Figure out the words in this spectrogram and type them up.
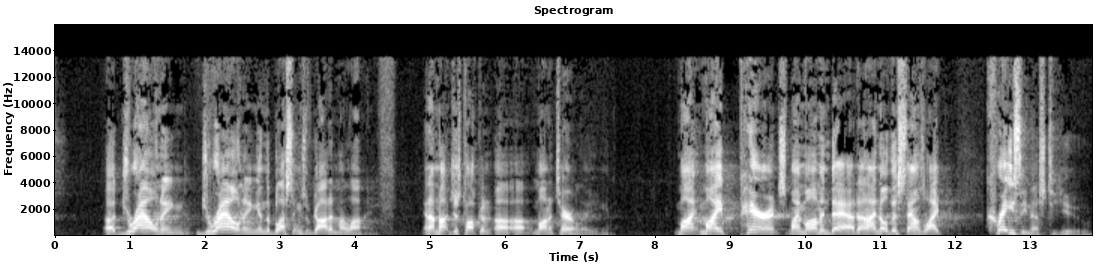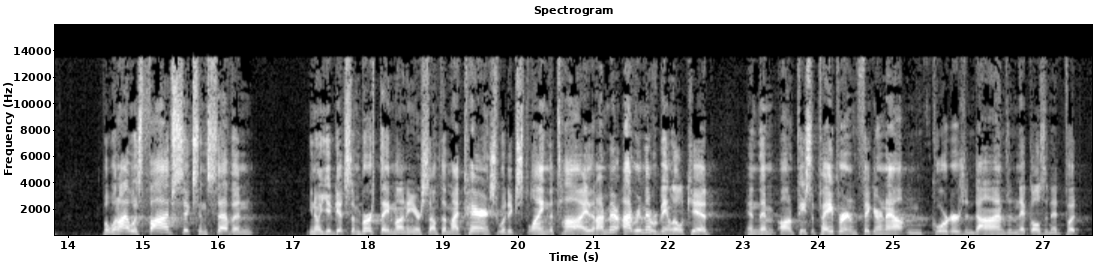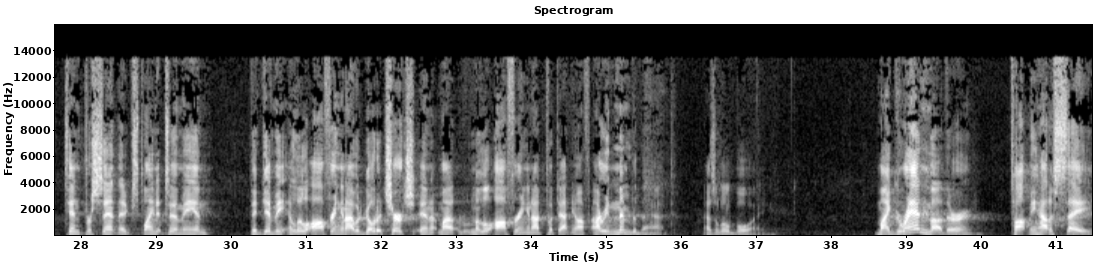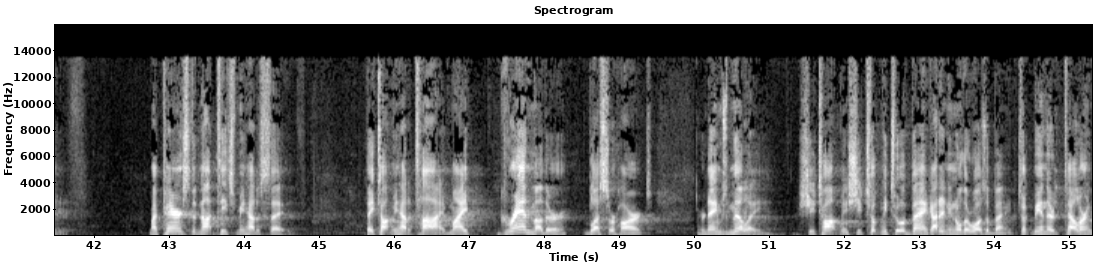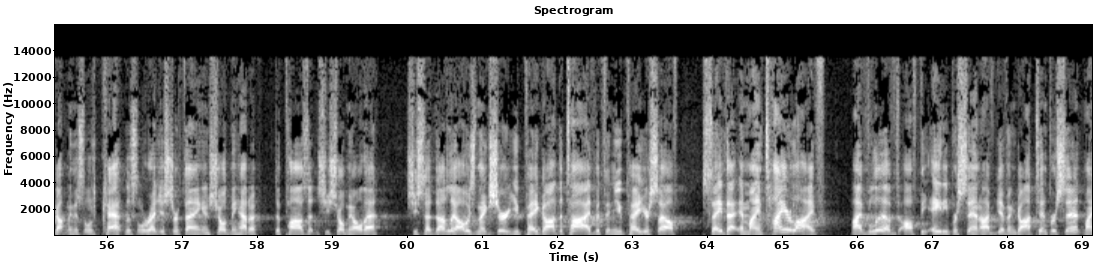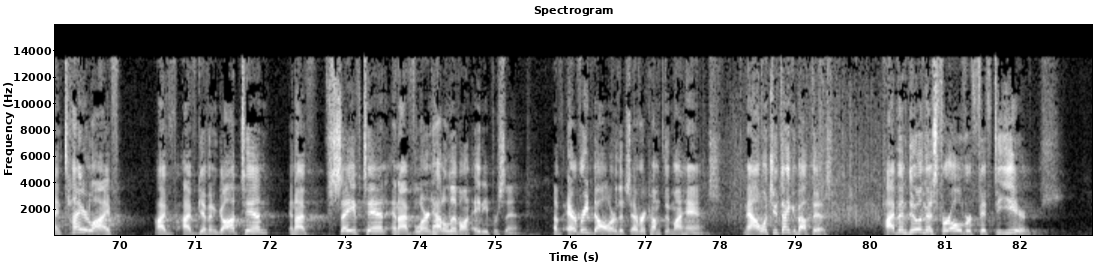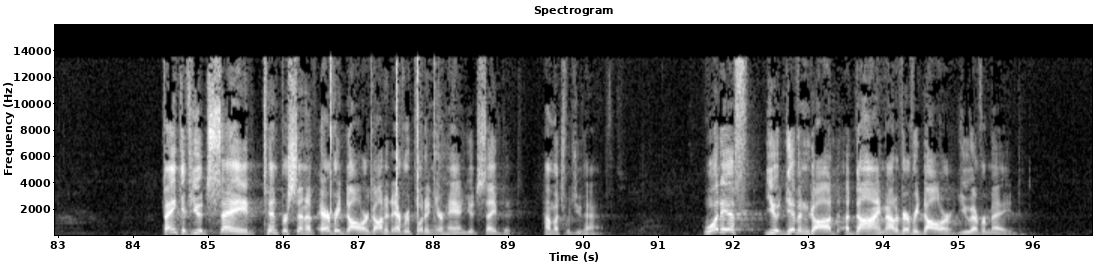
uh, drowning, drowning in the blessings of God in my life. And I'm not just talking uh, uh, monetarily. My, my parents, my mom and dad, and I know this sounds like craziness to you, but when I was five, six, and seven, you know, you'd get some birthday money or something. My parents would explain the tithe, and I remember, I remember being a little kid and them on a piece of paper and figuring out and quarters and dimes and nickels, and they'd put 10%, and they'd explain it to me, and they'd give me a little offering, and I would go to church and my, my little offering, and I'd put that in the offering. I remember that as a little boy. My grandmother taught me how to save. My parents did not teach me how to save. They taught me how to tithe. My grandmother, bless her heart, her name's Millie. She taught me. She took me to a bank. I didn't even know there was a bank. Took me in there to tell her and got me this little cat, this little register thing and showed me how to deposit. And she showed me all that. She said, Dudley, always make sure you pay God the tithe, but then you pay yourself. Save that. In my entire life, I've lived off the 80%. I've given God 10%. My entire life, I've, I've given God 10 and I've saved 10 and I've learned how to live on 80% of every dollar that's ever come through my hands. Now, I want you to think about this. I've been doing this for over 50 years. Think if you had saved 10% of every dollar God had ever put in your hand, you'd saved it. How much would you have? What if you had given God a dime out of every dollar you ever made.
